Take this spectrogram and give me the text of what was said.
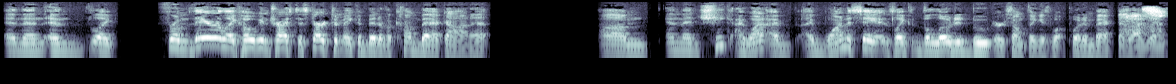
and then and like from there like hogan tries to start to make a bit of a comeback on it um and then Sheik i want i, I want to say it's like the loaded boot or something is what put him back down Yes. again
